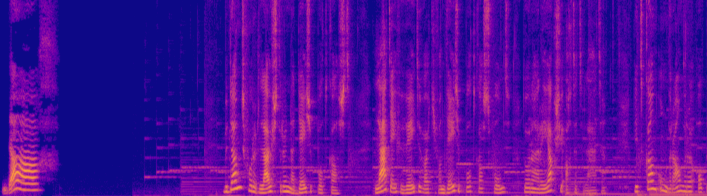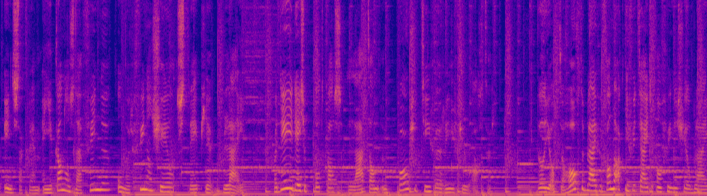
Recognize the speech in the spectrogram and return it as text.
Dag! Bedankt voor het luisteren naar deze podcast. Laat even weten wat je van deze podcast vond door een reactie achter te laten. Dit kan onder andere op Instagram en je kan ons daar vinden onder financieel-blij. Waardeer je deze podcast? Laat dan een positieve review achter. Wil je op de hoogte blijven van de activiteiten van Financieel Blij?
